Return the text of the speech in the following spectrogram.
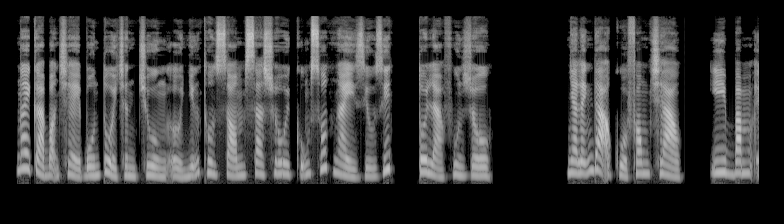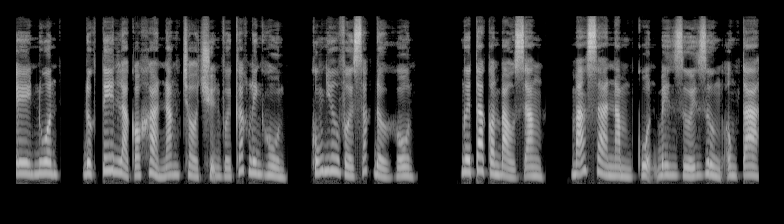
Ngay cả bọn trẻ 4 tuổi trần chuồng ở những thôn xóm xa xôi cũng suốt ngày díu dít, tôi là Funjo. Nhà lãnh đạo của phong trào, Y Băm E Nuôn, được tin là có khả năng trò chuyện với các linh hồn, cũng như với sắc đờ gôn. Người ta còn bảo rằng mãng xà nằm cuộn bên dưới giường ông ta.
